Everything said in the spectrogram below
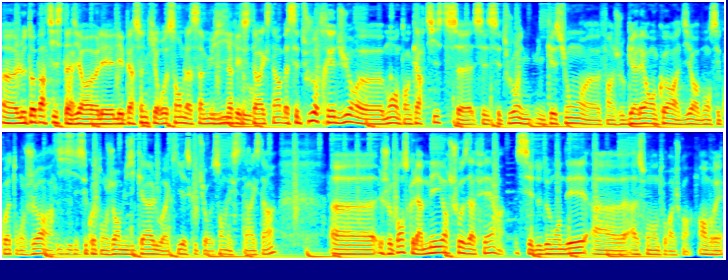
Euh, le top artiste, c'est-à-dire euh, les, personnes qui ressemblent à sa musique, etc. etc. Bah, c'est toujours très dur. Euh, moi, en tant qu'artiste, c'est toujours une, question. Enfin, je galère encore à dire bon, c'est quoi ton genre artistique, mhm. c'est quoi ton genre musical ou à qui est-ce que tu ressembles, etc. etc. Je pense que la meilleure chose à faire, c'est de demander à, son entourage, quoi, en vrai.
